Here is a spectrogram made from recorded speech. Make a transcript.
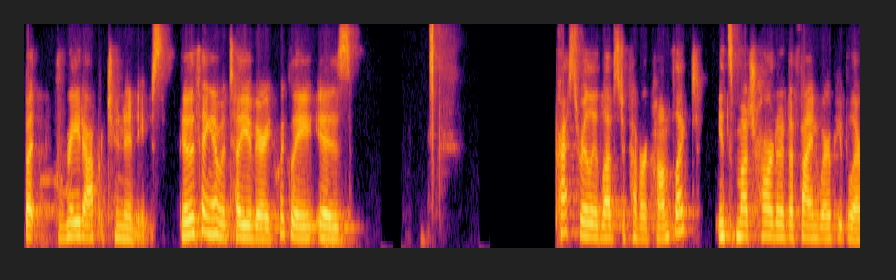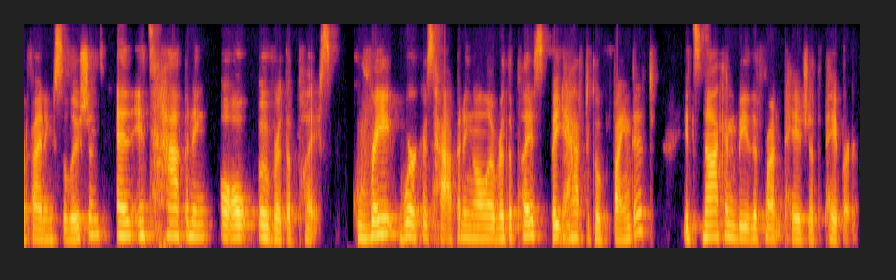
but great opportunities. The other thing I would tell you very quickly is press really loves to cover conflict. It's much harder to find where people are finding solutions and it's happening all over the place. Great work is happening all over the place, but you have to go find it. It's not going to be the front page of the paper.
